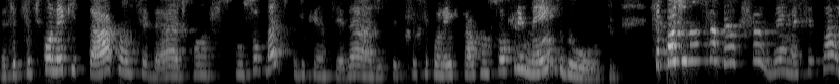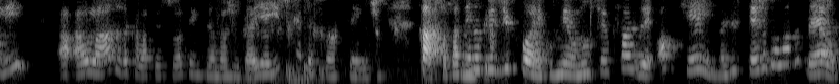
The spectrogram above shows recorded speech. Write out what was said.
Né? Você precisa se conectar com a ansiedade, com, com mais do que a ansiedade, você precisa se conectar com o sofrimento do outro. Você pode não saber o que fazer, mas você está ali ao lado daquela pessoa tentando ajudar. E é isso que a pessoa sente. Tá, só tá tendo crise de pânico. Meu, não sei o que fazer. Ok, mas esteja do lado dela.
